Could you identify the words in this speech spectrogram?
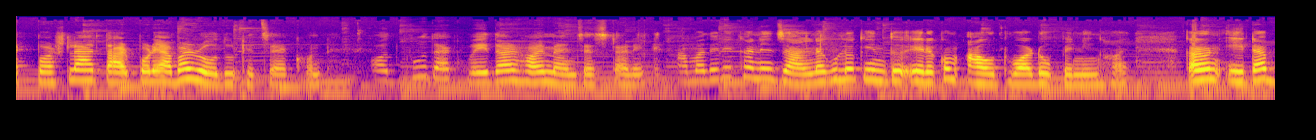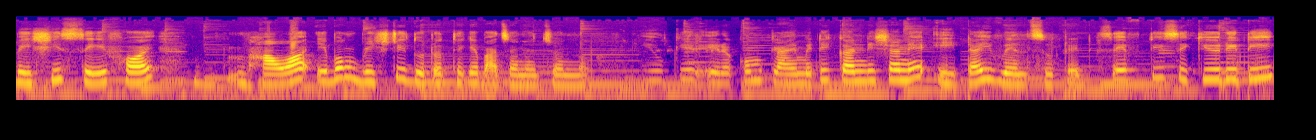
এক পশলা আর তারপরে আবার রোদ উঠেছে এখন। অদ্ভুত এক ওয়েদার হয় ম্যানচেস্টারে আমাদের এখানে জানলাগুলো কিন্তু এরকম আউটওয়ার্ড ওপেনিং হয়। কারণ এটা বেশি সেফ হয় হাওয়া এবং বৃষ্টি দুটোর থেকে বাঁচানোর জন্য। ইউকের এরকম ক্লাইমেটিক কন্ডিশনে এইটাই ওয়েল সুটেড সেফটি সিকিউরিটি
